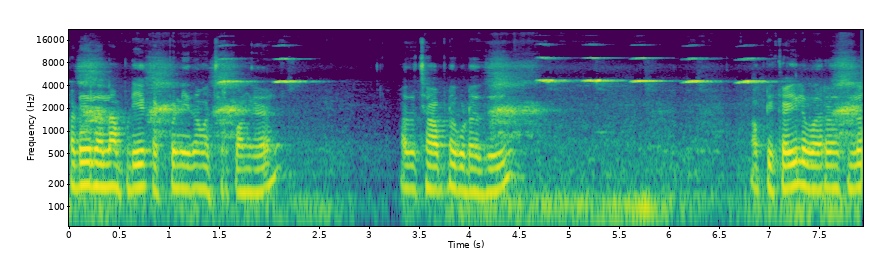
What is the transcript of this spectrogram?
கடையிலலாம் அப்படியே கட் பண்ணி தான் வச்சுருப்பாங்க. அதை சாப்பிடக்கூடாது. அப்படி கையில் வராதுல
